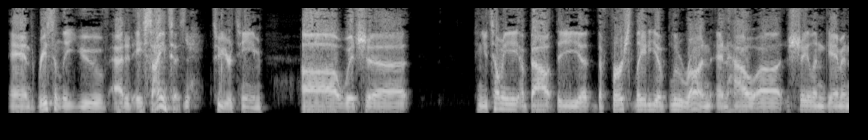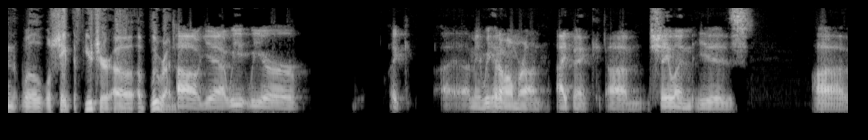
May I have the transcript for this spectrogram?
and recently, you've added a scientist yeah. to your team, which can you tell me about the uh, the first lady of Blue Run and how uh, Shaylyn Gammon will will shape the future of, of Blue Run? Oh yeah, we we are like I mean we hit a home run. I think um, Shaylyn is, uh,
